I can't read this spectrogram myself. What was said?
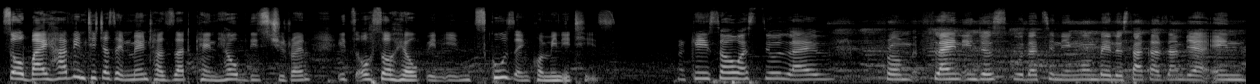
So by having teachers and mentors that can help these children, it's also helping in schools and communities. Okay, so we're still live from Flying Angel School that's in Ngombe, Lusaka, Zambia, and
